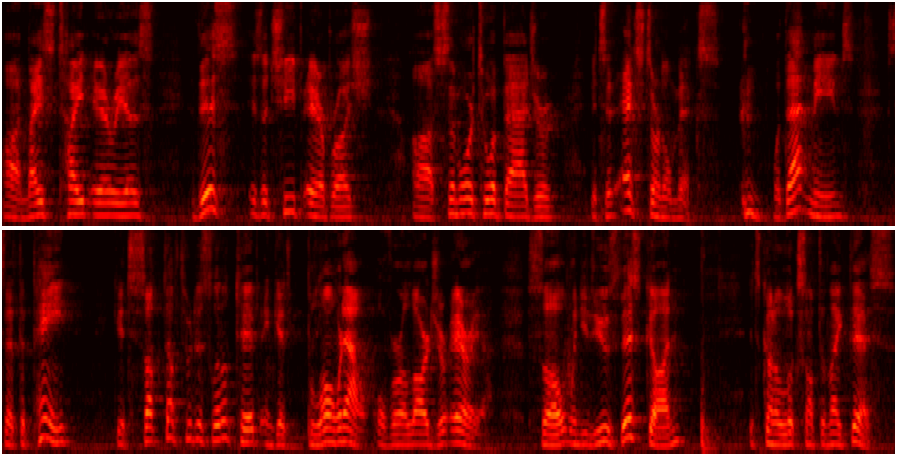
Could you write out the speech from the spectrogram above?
uh, nice tight areas. This is a cheap airbrush, uh, similar to a Badger. It's an external mix. what that means is that the paint gets sucked up through this little tip and gets blown out over a larger area. So when you use this gun, it's going to look something like this.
